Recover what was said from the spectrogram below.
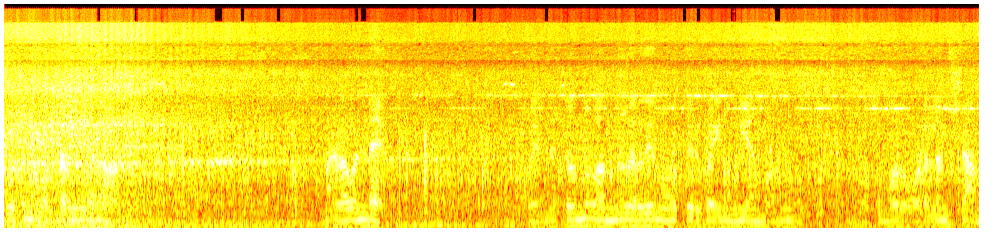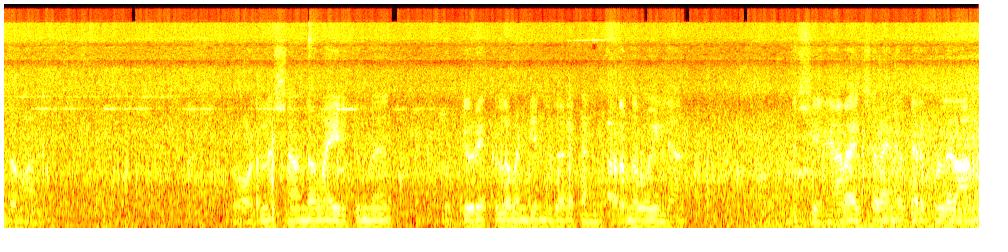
കൂട്ടുന്ന പുറത്തിറങ്ങിയെന്ന് പറഞ്ഞു. മഴ കൊണ്ടേ. എന്നിട്ടൊന്ന് വന്ന് വെറുതെ നോക്കി. ഒരു പതിനൊന്ന് മണിയാകുമ്പോൾ വന്ന് നോക്കി. നോക്കുമ്പോൾ റോഡെല്ലാം ശാന്തമാണ്. റോഡെല്ലാം ശാന്തമായിരിക്കുന്നത് കൊട്ടിയൂരേക്കുള്ള വണ്ടിയൊന്നും ഇതുവരെ കണ്ട് കടന്നു പോയില്ല ശനിയാഴ്ച ഭയങ്കര തിരക്കുള്ളതാണ്.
